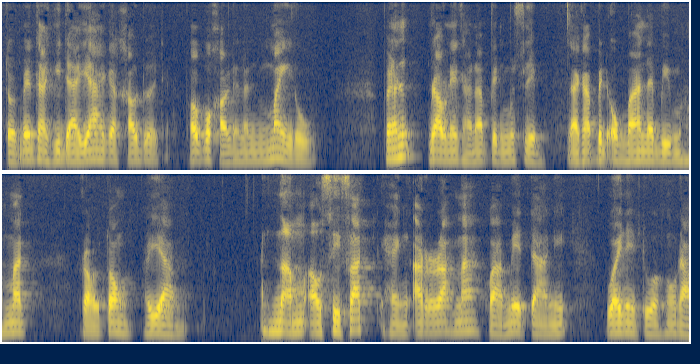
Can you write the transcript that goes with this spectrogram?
โปรดเมตตาฮิดายะห์ให้กับเขาด้วย เพราะพวกเขาเหล่านั้นไม่รู้ เพราะฉะนั้นเราในฐานะเป็นมุสลิมนะครับ เป็นองค์มานบีมุฮัมมัดเราต้องพยายามนำเอาซิฟัตแห่งอัลลอฮ์มะความเมตตานี้ไว้ในตัวของเรา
